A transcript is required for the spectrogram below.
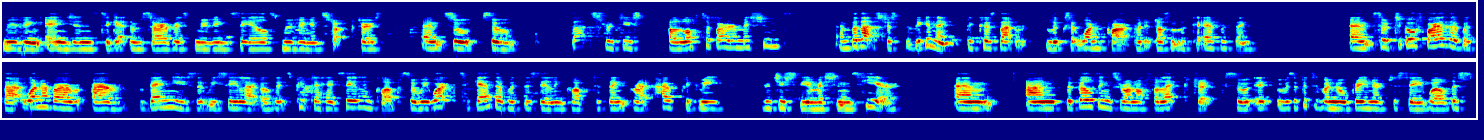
moving engines to get them serviced, moving sails, moving instructors. Um, so, so that's reduced a lot of our emissions. Um, but that's just the beginning because that looks at one part, but it doesn't look at everything. Um, so to go further with that, one of our, our venues that we sail out of, it's Peterhead Sailing Club. So we work together with the sailing club to think, right, how could we reduce the emissions here? Um, and the buildings run off electric. So it, it was a bit of a no-brainer to say, well, this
